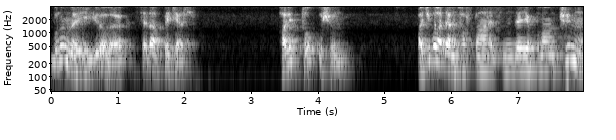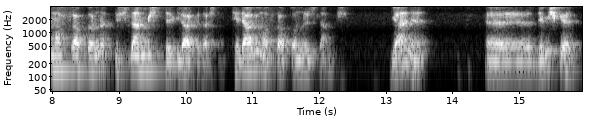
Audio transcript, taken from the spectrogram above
Bununla ilgili olarak Sedat Peker, Halit Tokkuş'un Acıbadem Hastanesi'nde yapılan tüm masraflarını üstlenmiş sevgili arkadaşlar. Tedavi masraflarını üstlenmiş. Yani eee, demiş ki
